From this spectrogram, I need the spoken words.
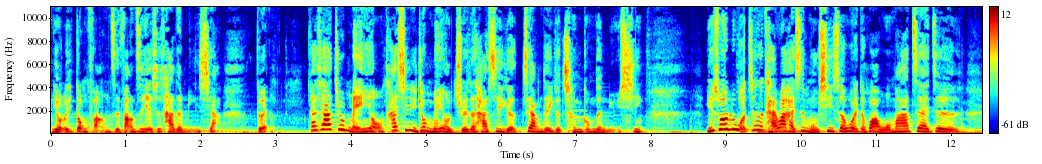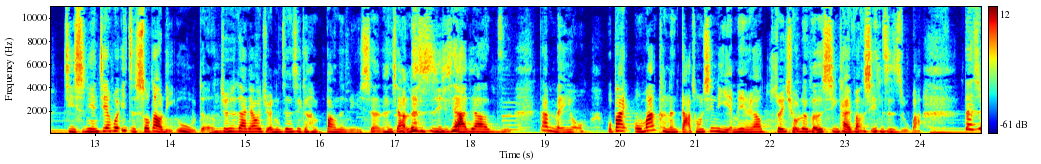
有了一栋房子，房子也是她的名下，对，但是她就没有，她心里就没有觉得她是一个这样的一个成功的女性。也说，如果真的台湾还是母系社会的话，我妈在这。几十年间会一直收到礼物的，就是大家会觉得你真是一个很棒的女生，很想认识一下这样子。但没有，我爸我妈可能打从心里也没有要追求任何的性开放、性自主吧。但是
